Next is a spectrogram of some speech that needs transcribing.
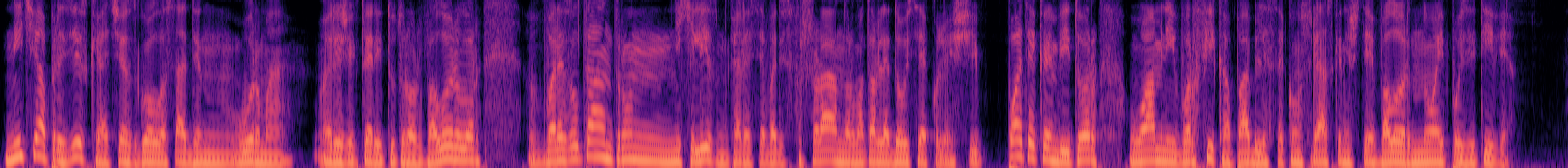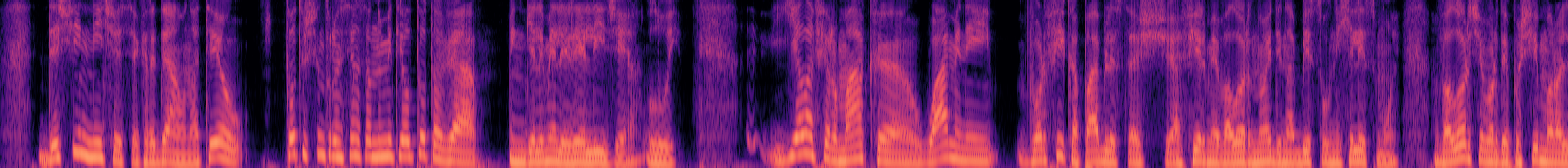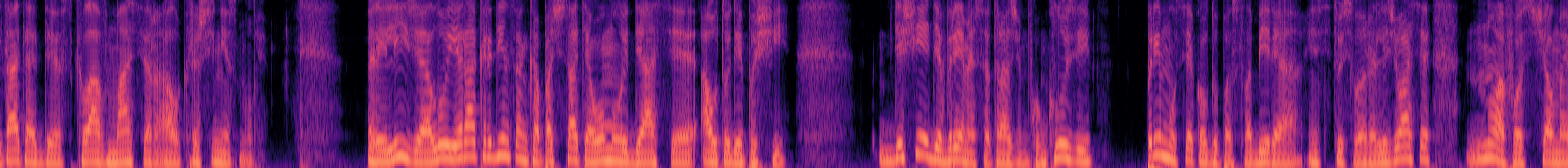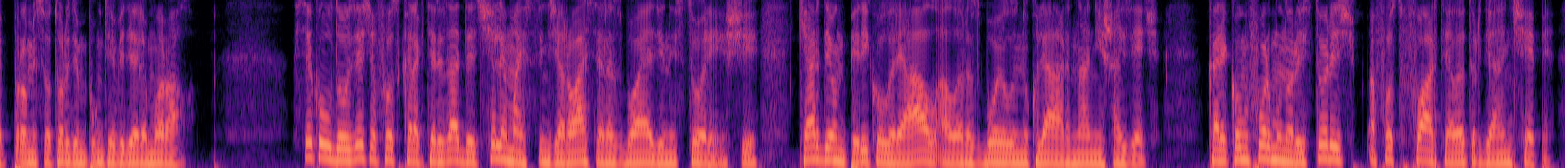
Nici a prezis că acest gol lăsat din urmă rejectării tuturor valorilor va rezulta într-un nihilism care se va desfășura în următoarele două secole și poate că în viitor oamenii vor fi capabili să construiască niște valori noi pozitive. Deși Nietzsche se credea un ateu, totuși într-un sens anumit el tot avea în ghilimele religia lui. El afirma că oamenii vor fi capabili să-și afirme valori noi din abisul nihilismului, valori ce vor depăși moralitatea de sclav maser al creștinismului. Religia lui era credința în capacitatea omului de a se autodepăși. Deși e de vreme să tragem concluzii, primul secol după slăbirea instituțiilor religioase nu a fost cel mai promisător din punct de vedere moral. Secolul 20 a fost caracterizat de cele mai sângeroase războaie din istorie și chiar de un pericol real al războiului nuclear în anii 60, care conform unor istorici a fost foarte alături de a începe,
